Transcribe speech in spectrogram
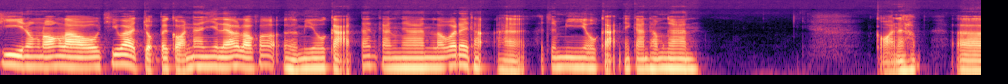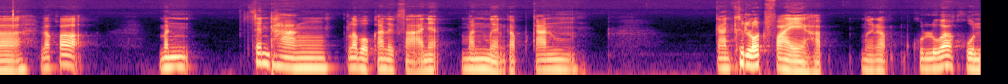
พี่ๆน้องๆเราที่ว่าจบไปก่อนหน้านี้แล้ว เราก็เออมีโอกาสด้านการงาน เราก็ได้อาอาจจะมีโอกาสในการทำงาน ก่อนนะครับ แล้วก็มันเส้นทางระบบการศึกษาเนี่ยมันเหมือนกับการ การขึ้นรถไฟครับ เหมือนกับคุณรู้ว่าคุณ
